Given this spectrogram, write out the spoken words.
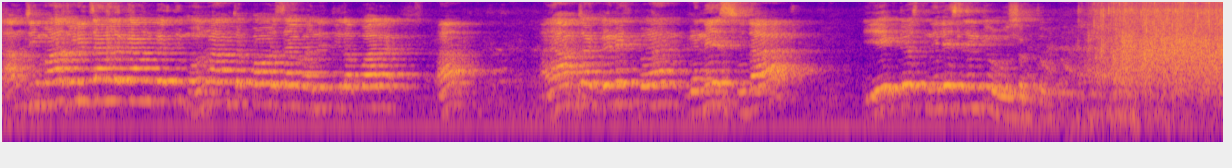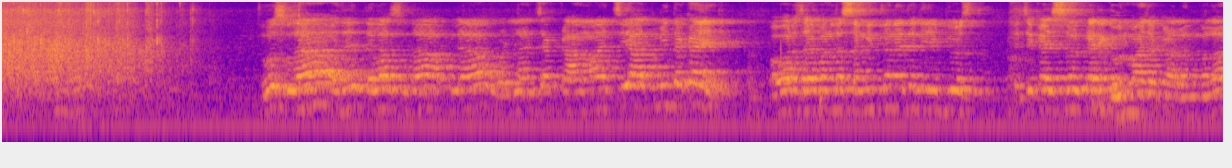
आमची माधुरी चांगलं काम करते म्हणून आमच्या पवार साहेबांनी तिला पार हा? आणि आमचा गणेश पण गणेश सुद्धा एक दिवस निलेश लंके होऊ शकतो. तो सुद्धा म्हणजे त्याला सुद्धा आपल्या वडिलांच्या कामाची आत्मीयता काय पवार साहेबांना सांगितलं नाही त्यांनी एक दिवस. त्याचे काही सहकारी घेऊन माझ्या काळात मला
